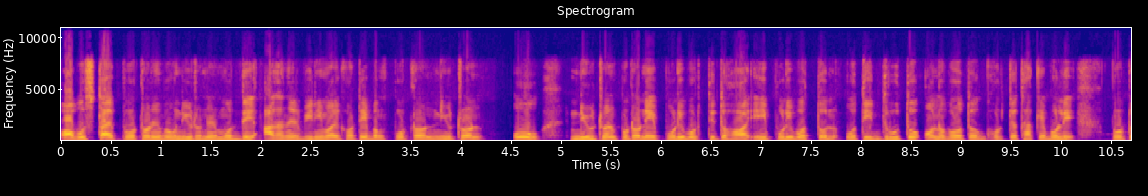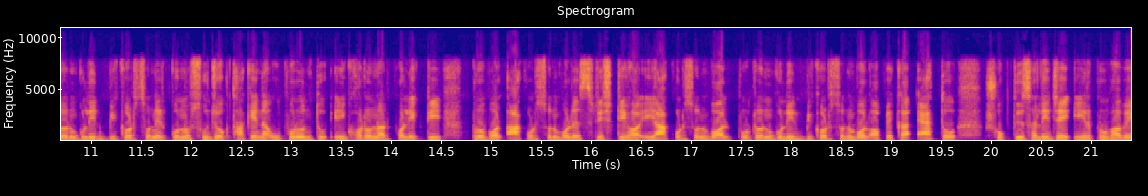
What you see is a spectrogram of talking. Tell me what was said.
অবস্থায় প্রোটন এবং নিউট্রনের মধ্যে আধানের বিনিময় ঘটে এবং প্রোটন, নিউট্রন ও নিউট্রন প্রোটনে পরিবর্তিত হয়। এই পরিবর্তন অতি দ্রুত, অনবরত ঘটতে থাকে বলে প্রোটনগুলির বিকর্ষণের কোনো সুযোগ থাকে না। উপরন্তু, এই ঘটনার ফল একটি প্রবল আকর্ষণ বলের সৃষ্টি হয়। এই আকর্ষণ বল প্রোটনগুলির বিকর্ষণ বল অপেক্ষা এত শক্তিশালী যে এর প্রভাবে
